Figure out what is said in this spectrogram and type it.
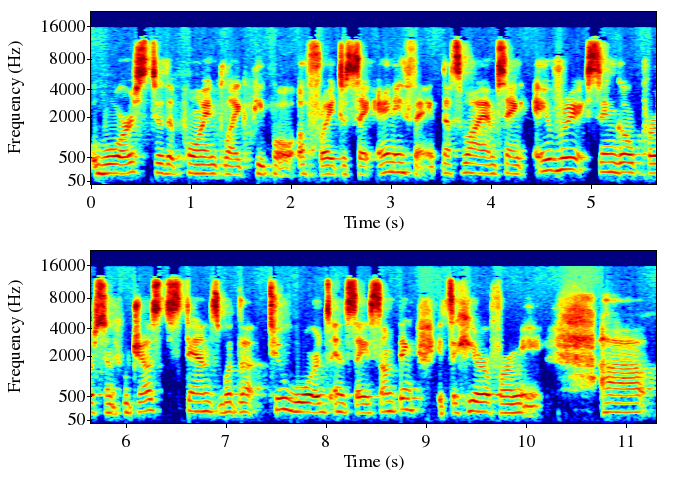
worse to the point like people afraid to say anything. That's why I'm saying every single person who just stands with the two words and say something, it's a hero for me. Uh,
